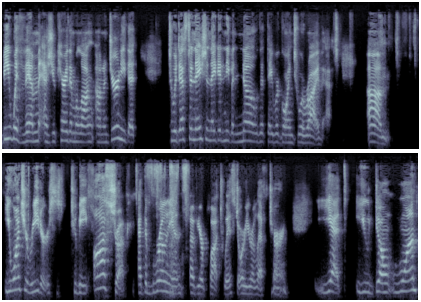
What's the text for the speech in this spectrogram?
be with them as you carry them along on a journey that to a destination they didn't even know that they were going to arrive at. Um, you want your readers to be awestruck at the brilliance of your plot twist or your left turn, yet you don't want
